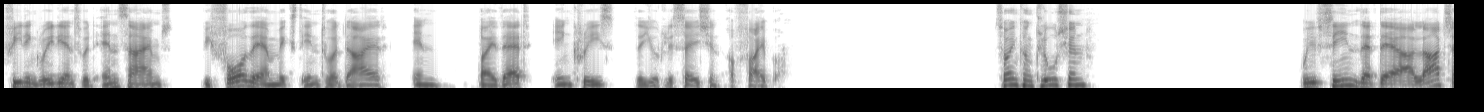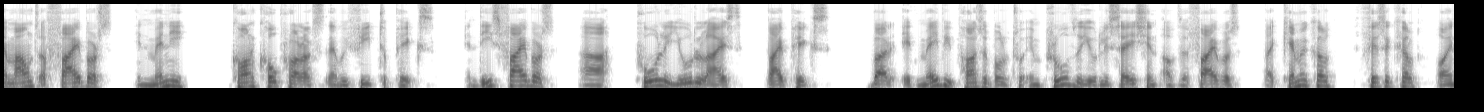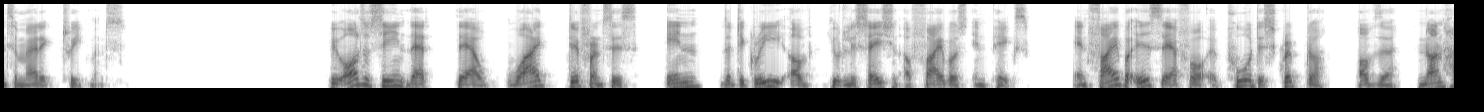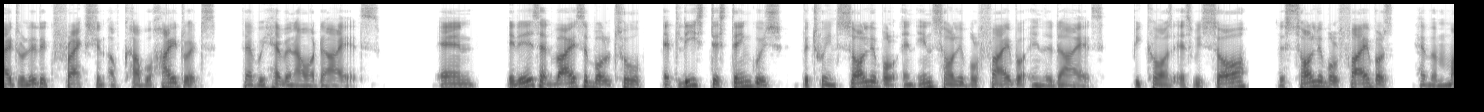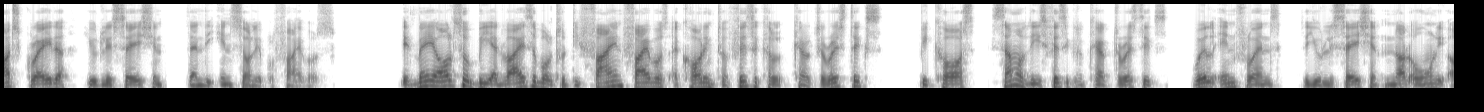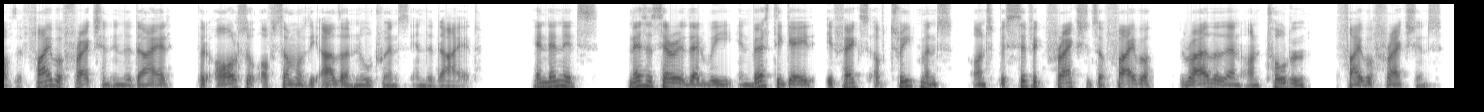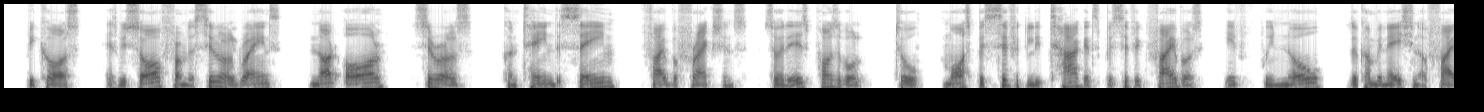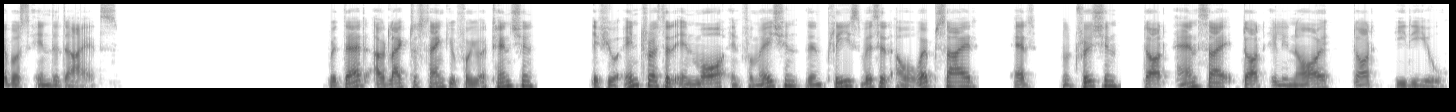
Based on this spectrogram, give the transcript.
feed ingredients with enzymes before they are mixed into a diet and by that increase the utilization of fiber. So, in conclusion, we've seen that there are large amounts of fibers in many corn co-products that we feed to pigs. And these fibers are poorly utilized by pigs, but it may be possible to improve the utilization of the fibers by chemical, physical, or enzymatic treatments. We've also seen that there are wide differences in the degree of utilization of fibers in pigs. And fiber is therefore a poor descriptor of the non hydrolytic fraction of carbohydrates that we have in our diets. And it is advisable to at least distinguish between soluble and insoluble fiber in the diets, because as we saw, the soluble fibers have a much greater utilization than the insoluble fibers. It may also be advisable to define fibers according to physical characteristics because some of these physical characteristics will influence the utilization not only of the fiber fraction in the diet, but also of some of the other nutrients in the diet. And then it's necessary that we investigate effects of treatments on specific fractions of fiber rather than on total fiber fractions, because as we saw from the cereal grains, not all cereals contain the same fiber fractions. So it is possible to more specifically target specific fibers if we know the combination of fibers in the diets. With that, I would like to thank you for your attention. If you're interested in more information, then please visit our website at nutrition.ansci.illinois.edu.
